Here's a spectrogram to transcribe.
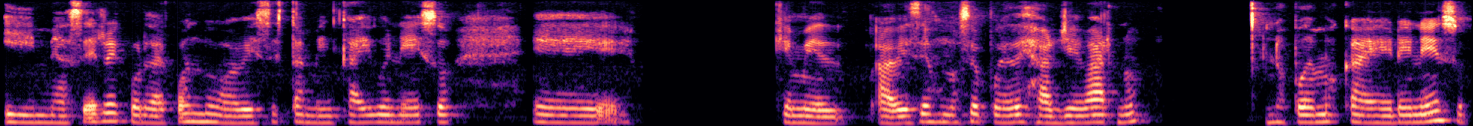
y me hace recordar cuando a veces también caigo en eso, eh, que me, a veces uno se puede dejar llevar, ¿no? No podemos caer en eso.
